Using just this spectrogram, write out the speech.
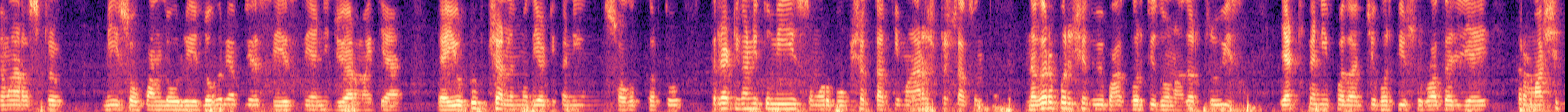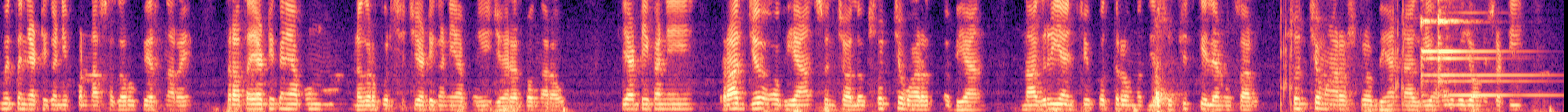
महाराष्ट्र मी सोपान लोरे लोहरे आपल्या C S C आणि जी आर माहिती आहे. या यूट्यूब चॅनलमध्ये या ठिकाणी स्वागत करतो. तर या ठिकाणी तुम्ही समोर बघू शकता की महाराष्ट्र शासन नगर परिषद विभाग भरती दोन हजार चोवीस या ठिकाणी पदांची भरती सुरुवात झालेली आहे. तर मासिक वेतन या ठिकाणी पन्नास हजार रुपये असणार आहे. तर आता या ठिकाणी आपण नगर परिषदची या ठिकाणी आपण ही जाहिरात बघणार आहोत. या ठिकाणी राज्य अभियान संचालक स्वच्छ भारत अभियान नागरी यांचे पत्रामध्ये सूचित केल्यानुसार स्वच्छ महाराष्ट्र अभियान नागरी अंमलबजावणीसाठी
